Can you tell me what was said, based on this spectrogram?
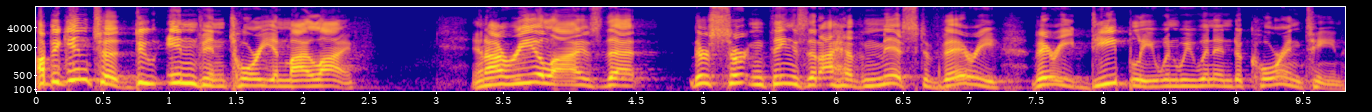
I begin to do inventory in my life. And I realize that there's certain things that I have missed very, very deeply when we went into quarantine.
